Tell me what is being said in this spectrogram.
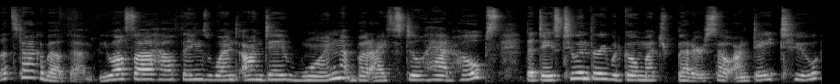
let's talk about them. You all saw how things went on day one, but I still had hopes that days two and three would go much better. So on day two,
